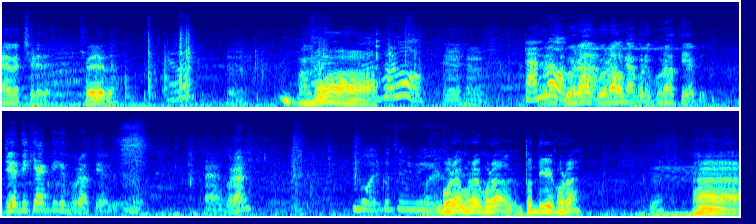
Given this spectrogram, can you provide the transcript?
হ্যাঁ এবার ছেড়ে দেন। ছেড়ে দাও এবার বাহ। টানবো? ঘোরা হালকা করে ঘোরাতে হবে। যেদিকে একদিকে ঘোরাতে হবে। হ্যাঁ ঘোরান। ঘোরা ঘোরা ঘোরা। তোর দিকে ঘোরা। হ্যাঁ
